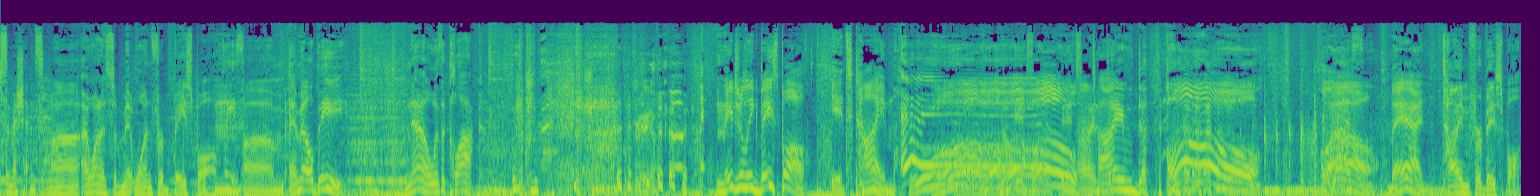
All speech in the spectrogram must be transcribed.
submissions? Uh, I want to submit one for baseball. Please. Um, MLB. Now with a clock. There you go. Major League Baseball. It's time. Oh, It's Timed. timed. oh, wow, man, Time for baseball.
